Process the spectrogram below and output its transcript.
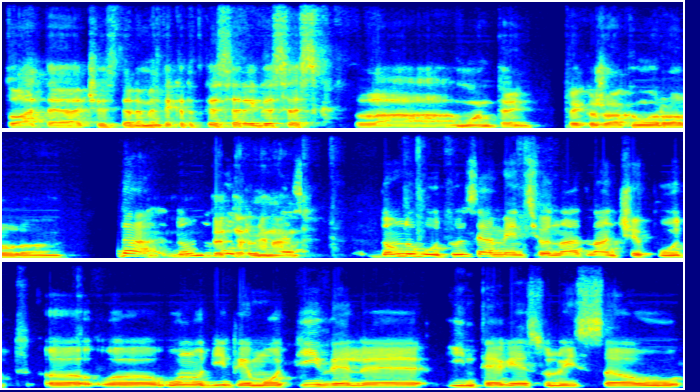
toate aceste elemente cred că se regăsesc la Montaigne. Cred că joacă un rol uh, Da, domnul determinant. Domnul Butuze a menționat la început uh, uh, unul dintre motivele interesului său uh,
